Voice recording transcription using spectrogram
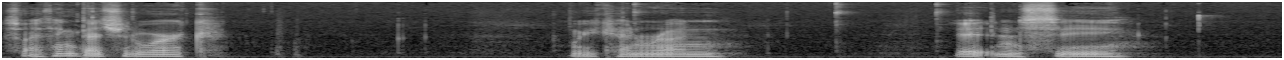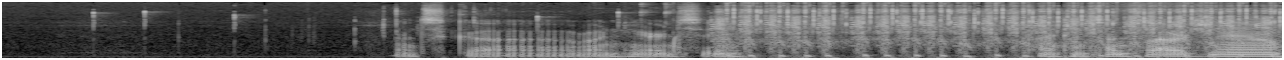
So I think that should work. We can run it and see. Let's go run here and see. Planting sunflowers now.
